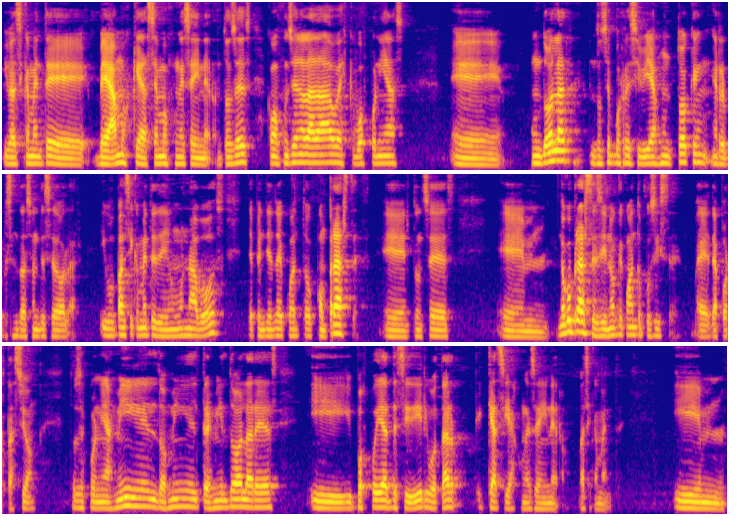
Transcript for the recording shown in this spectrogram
y básicamente veamos qué hacemos con ese dinero. Entonces, cómo funciona la DAO es que vos ponías eh, un dólar, entonces vos recibías un token en representación de ese dólar. Y vos básicamente tenías una voz dependiendo de cuánto compraste. entonces, Em, no compraste, sino que cuánto pusiste eh, de aportación. Entonces ponías mil, dos mil, tres mil dólares y vos podías decidir y votar qué hacías con ese dinero, básicamente. Y mm,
